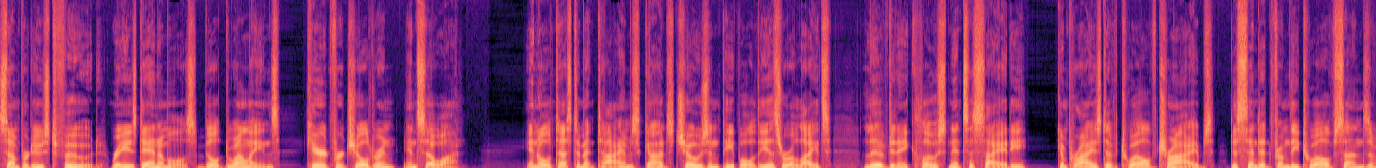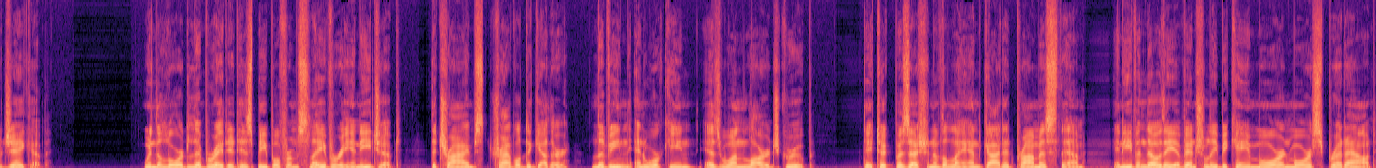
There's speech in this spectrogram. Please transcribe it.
Some produced food, raised animals, built dwellings, cared for children, and so on. In Old Testament times, God's chosen people, the Israelites, lived in a close knit society comprised of twelve tribes descended from the twelve sons of Jacob. When the Lord liberated his people from slavery in Egypt, the tribes traveled together, living and working as one large group. They took possession of the land God had promised them, and even though they eventually became more and more spread out,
